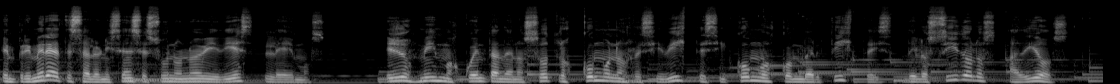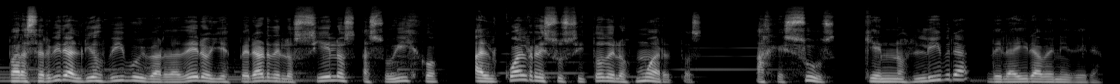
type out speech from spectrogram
En 1 de Tesalonicenses 1, 9 y 10 leemos, Ellos mismos cuentan de nosotros cómo nos recibisteis y cómo os convertisteis de los ídolos a Dios para servir al Dios vivo y verdadero y esperar de los cielos a su Hijo, al cual resucitó de los muertos, a Jesús, quien nos libra de la ira venidera.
